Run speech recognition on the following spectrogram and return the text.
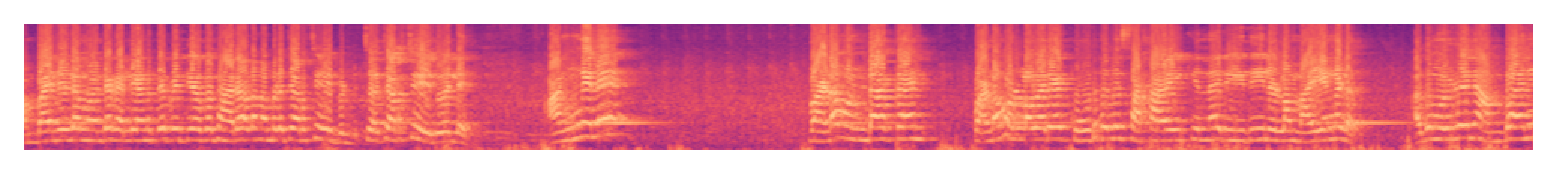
അംബാനിയുടെ മോന്റെ കല്യാണത്തെ പറ്റിയൊക്കെ ധാരാളം നമ്മൾ ചർച്ച ചെയ്യപ്പെട്ടു ചർച്ച ചെയ്തു അല്ലേ? അങ്ങനെ പണം ഉണ്ടാക്കാൻ പണമുള്ളവരെ കൂടുതൽ സഹായിക്കുന്ന രീതിയിലുള്ള നയങ്ങൾ അത് മുഴുവൻ അംബാനി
